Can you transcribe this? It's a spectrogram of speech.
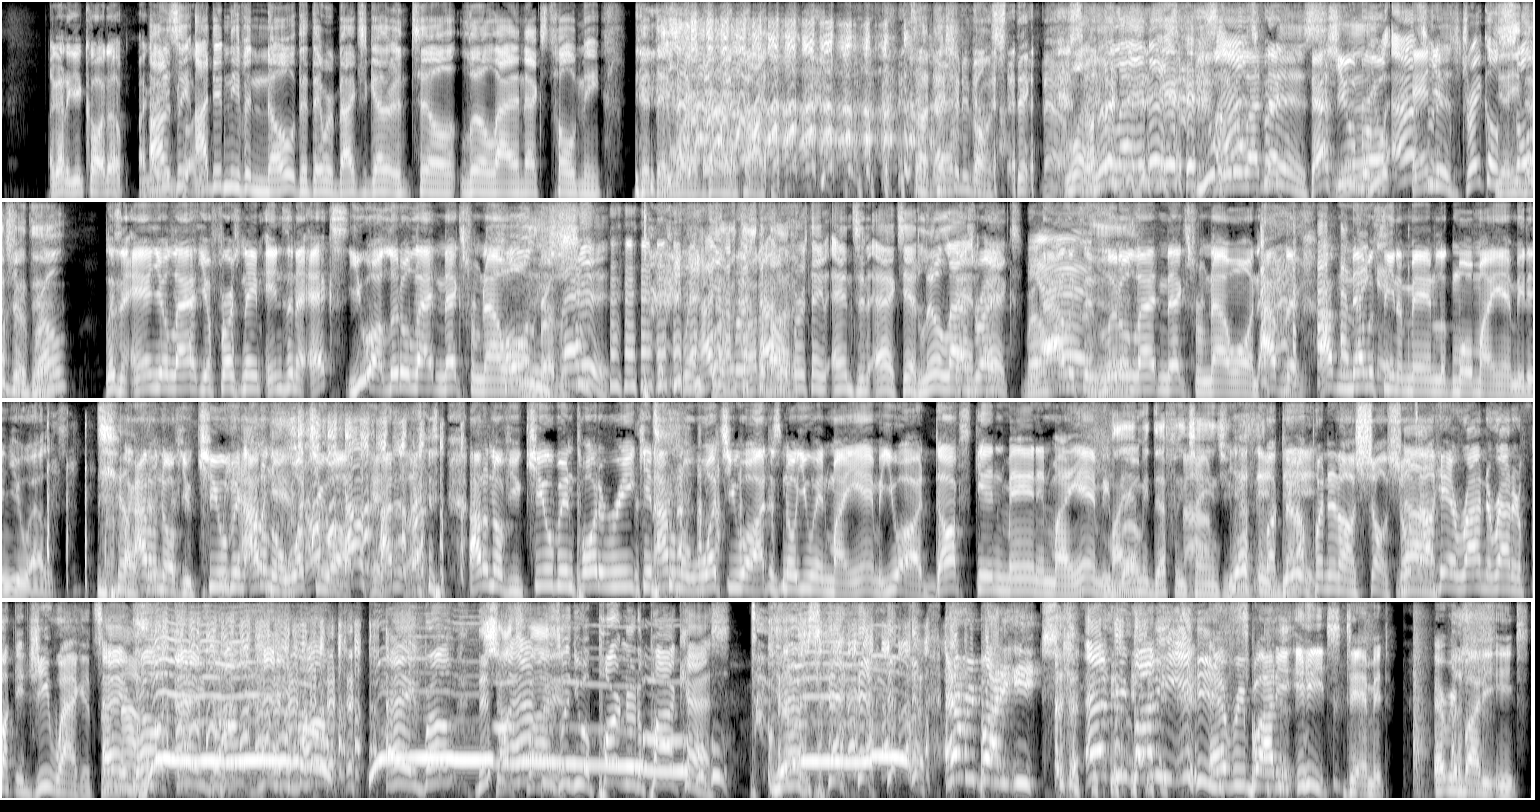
I got to get caught up. I Honestly, get caught I didn't even know that they were back together until Lil Latinx told me that they were during the podcast. So that shit is gonna stick now. What, Lil Latinx? You Lil asked for Latinx. this. That's you, Yeah. bro. You asked And for you- this. Draco Yeah, he Soulja, definitely bro. Listen, and your last, your first name ends in an X. You are little Latinx from now on, Holy brother. shit. Wait, how your haven't first, thought how about your it. first name ends in X? Yeah, Lil That's right, Latinx, bro. Yeah. Alex is Yes. little Latinx from now on. I've ne- I've I never like seen it. a man look more Miami than you, Alex. Like I don't know if you Cuban. I don't know what you are. I, just- I don't know if you Cuban, Puerto Rican. I don't know what you are. I just know you in Miami. You are a dark skinned man in Miami, bro. Miami definitely changed you. Yes, man. it Fuck that. I'm putting it on Schulz. Schulz Nah. out here riding around in a fucking G wagon. So Hey, nah. bro. hey, bro. Hey, bro. Hey, bro. This is what happens fired. when you a partner to podcast. You know what I'm saying? Everybody eats. Everybody eats. Everybody eats. Damn it. Everybody eats.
